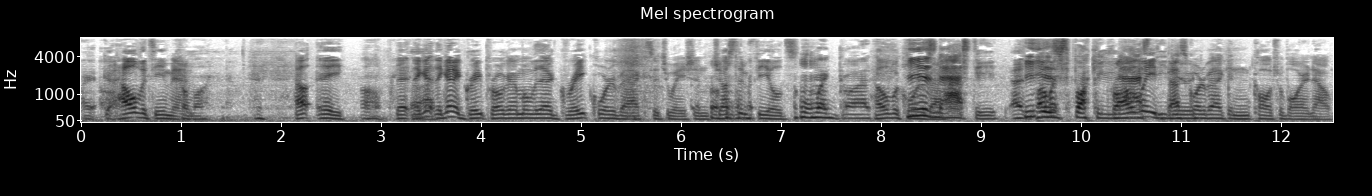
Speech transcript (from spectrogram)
I- G- Hell of a team, man. Come on. Hell, hey, Oh my they, they God. got they got a great program over there. Great quarterback situation. Justin Fields, Oh my god. Hell of a He is quarterback. nasty. Uh, he probably- is fucking nasty. probably nasty, best dude. quarterback in college football right now.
